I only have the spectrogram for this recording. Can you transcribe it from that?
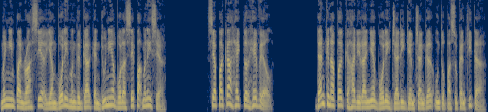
menyimpan rahsia yang boleh menggegarkan dunia bola sepak Malaysia. Siapakah Hector Hevel? Dan kenapa kehadirannya boleh jadi game changer untuk pasukan kita?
